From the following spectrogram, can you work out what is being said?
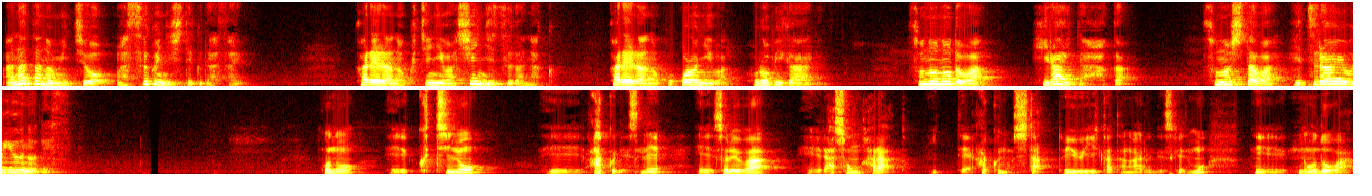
あなたの道をまっすぐにしてください。彼らの口には真実がなく彼らの心には滅びがありその喉は開いた墓その下はへつらいを言うのです。この、えー、口の、えー、悪ですね、えー、それは、ラションハラといって悪の下という言い方があるんですけれども、えー、喉は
